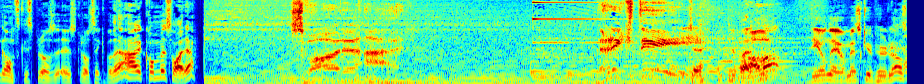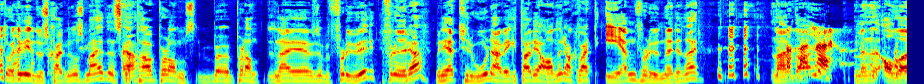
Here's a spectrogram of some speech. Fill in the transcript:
ganske skråsikker på det. Her kommer svaret. Svaret er Riktig! Ja da. Dionea skupula står i vinduskarmen hos meg. Den skal Ja. ta plams, plant, nei, fluer. Fluer, ja. Men jeg tror den er vegetarianer. Det har ikke vært én flue nedi der. Nei, men, da, men alle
